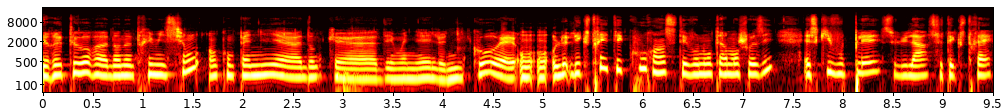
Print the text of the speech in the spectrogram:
De retour euh, dans notre émission en compagnie euh, donc euh, d'Emmanuel Nico. L'extrait était court, hein, c'était volontairement choisi. Est-ce qu'il vous plaît celui-là, cet extrait?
